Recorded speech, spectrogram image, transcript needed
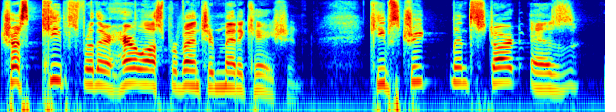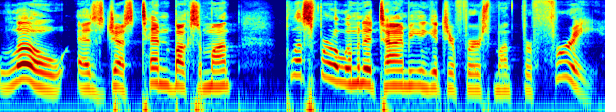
trust Keeps for their hair loss prevention medication. Keeps treatments start as low as just 10 bucks a month. Plus, for a limited time, you can get your first month for free.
